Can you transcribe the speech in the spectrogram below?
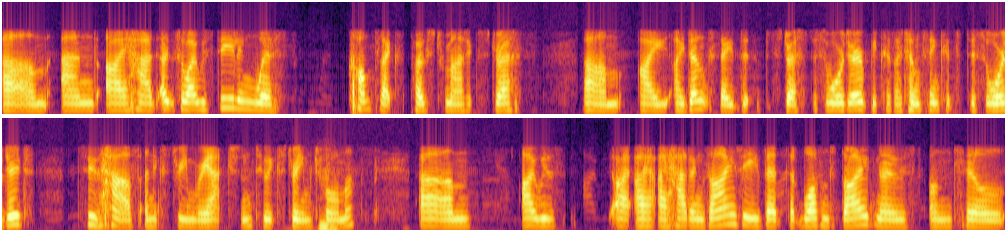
Um, and I had, uh, so I was dealing with complex post-traumatic stress. Um, I, I don't say d- stress disorder because I don't think it's disordered to have an extreme reaction to extreme trauma. Um, I was I, I, had anxiety that, that wasn't diagnosed until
